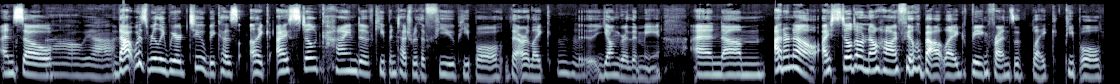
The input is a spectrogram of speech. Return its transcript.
and so oh yeah that was really weird too because like I still kind of keep in touch with a few people that are like uh, younger than me. And um I don't know. I still don't know how I feel about like being friends with like people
